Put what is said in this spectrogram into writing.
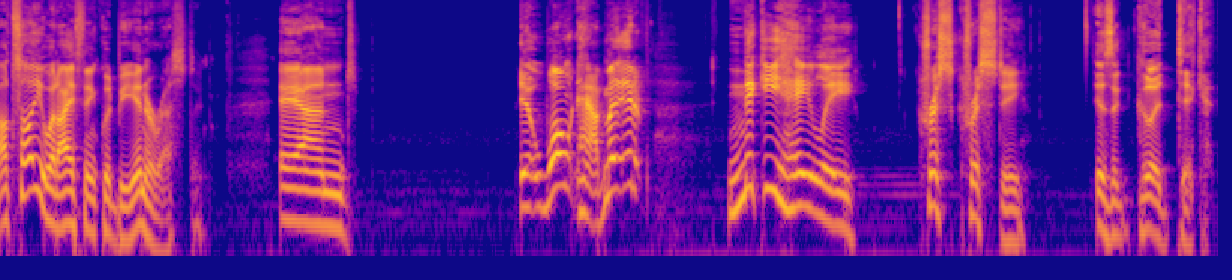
I'll tell you what I think would be interesting. And it won't happen. It, Nikki Haley, Chris Christie is a good ticket.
